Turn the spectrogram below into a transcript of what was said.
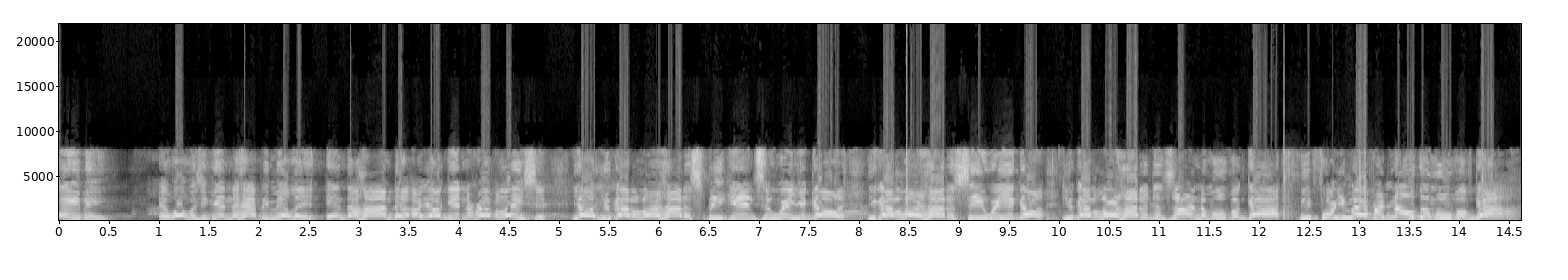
baby. And what was you getting the Happy Meal in? In the Honda. Are y'all getting the revelation? Yo, you got to learn how to speak into where you're going. You got to learn how to see where you're going. You got to learn how to discern the move of God before you ever know the move of God.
